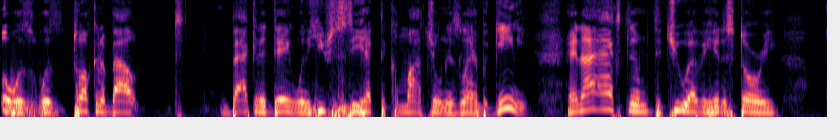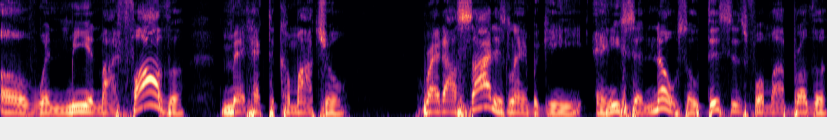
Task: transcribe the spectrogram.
was was talking about back in the day when he used to see Hector Camacho in his Lamborghini. And I asked him, Did you ever hear the story of when me and my father met Hector Camacho right outside his Lamborghini? And he said, No. So this is for my brother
